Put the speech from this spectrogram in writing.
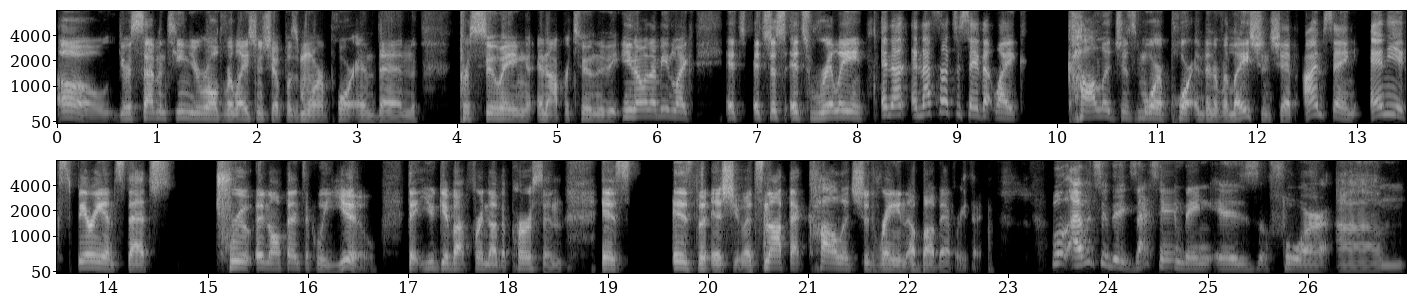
oh, your 17 year old relationship was more important than pursuing an opportunity. You know what I mean? Like it's it's just it's really and that, and that's not to say that like college is more important than a relationship. I'm saying any experience that's true and authentically you that you give up for another person is is the issue. It's not that college should reign above everything. Well, I would say the exact same thing is for um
